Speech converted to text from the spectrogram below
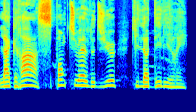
la grâce ponctuelle de Dieu qui l'a délivré.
